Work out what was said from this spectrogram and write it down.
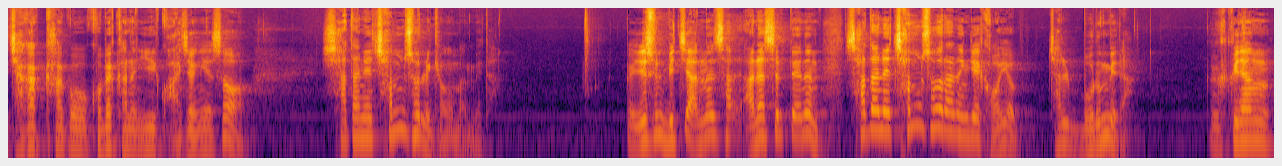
자각하고 고백하는 이 과정에서 사단의 참소를 경험합니다. 그러니까 예수를 믿지 않았을 때는 사단의 참소라는 게 거의 잘 모릅니다. 그 그냥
